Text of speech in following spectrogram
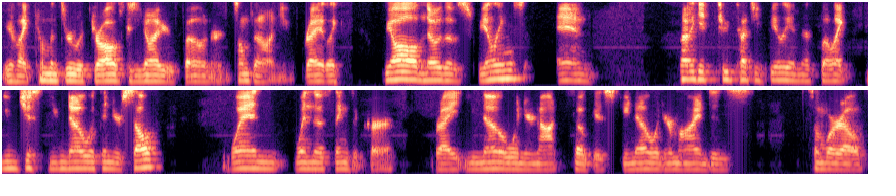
you're like coming through withdrawals because you don't have your phone or something on you, right? Like we all know those feelings and not to get too touchy feely in this, but like you just you know within yourself when when those things occur, right? You know when you're not focused. You know when your mind is somewhere else,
